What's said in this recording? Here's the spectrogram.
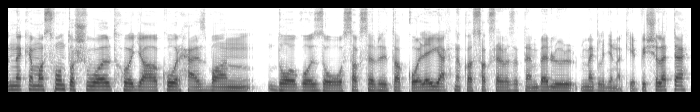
nekem az fontos volt, hogy a kórházban dolgozó szakszervezeti kollégáknak a szakszervezeten belül meglegyen a képviselete,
